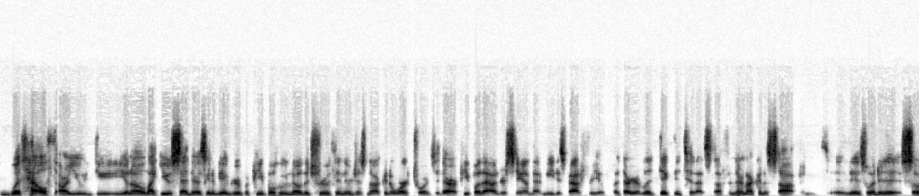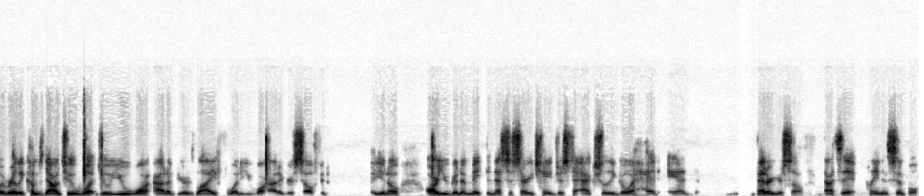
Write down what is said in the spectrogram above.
with health are you do you, you know like you said there's going to be a group of people who know the truth and they're just not going to work towards it. There are people that understand that meat is bad for you but they're addicted to that stuff and they're not going to stop and it is what it is. So it really comes down to what do you want out of your life? What do you want out of yourself? And you know are you going to make the necessary changes to actually go ahead and better yourself? That's it plain and simple.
